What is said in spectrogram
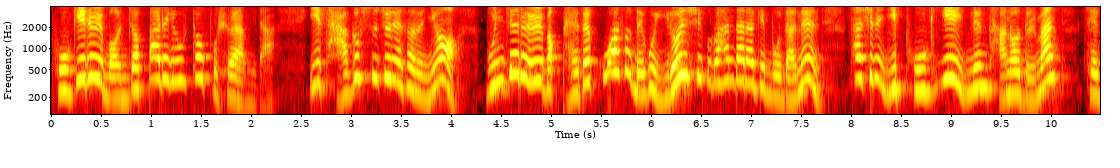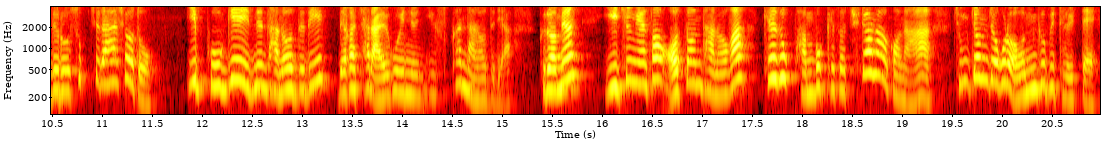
보기를 먼저 빠르게 훑어보셔야 합니다. 이 4급 수준에서는요. 문제를 막 베베 꼬아서 내고 이런 식으로 한다라기보다는 사실은 이 보기에 있는 단어들만 제대로 숙지를 하셔도 이 보기에 있는 단어들이 내가 잘 알고 있는 익숙한 단어들이야. 그러면 이 중에서 어떤 단어가 계속 반복해서 출현하거나 중점적으로 언급이 될 때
